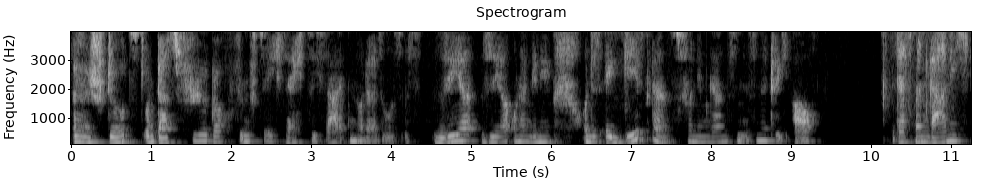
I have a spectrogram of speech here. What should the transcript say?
äh, stürzt und das für doch 50, 60 Seiten oder so. Es ist sehr, sehr unangenehm. Und das Ergebnis von dem Ganzen ist natürlich auch, dass man gar nicht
